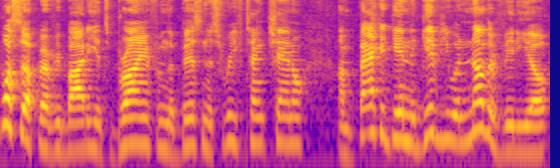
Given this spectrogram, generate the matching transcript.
What's up everybody? It's Bryan from the Bizness Reef Tank channel. I'm back again to give you another video.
